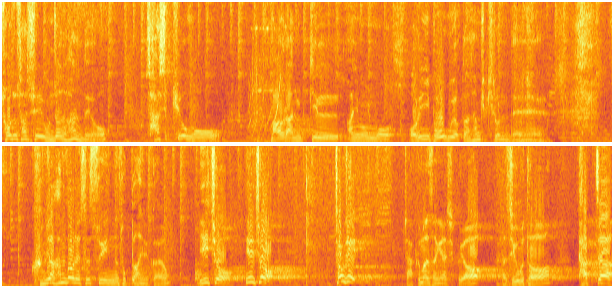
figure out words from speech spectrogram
저도 사실 운전을 하는데요. 40km 뭐 마을 안길 아니면 뭐 어린이 보호구역도 한 30km인데 그냥 한 번에 쓸 수 있는 속도 아닐까요? 2초, 1초, 정지! 자, 그만 상의하시고요. 자, 지금부터 각자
